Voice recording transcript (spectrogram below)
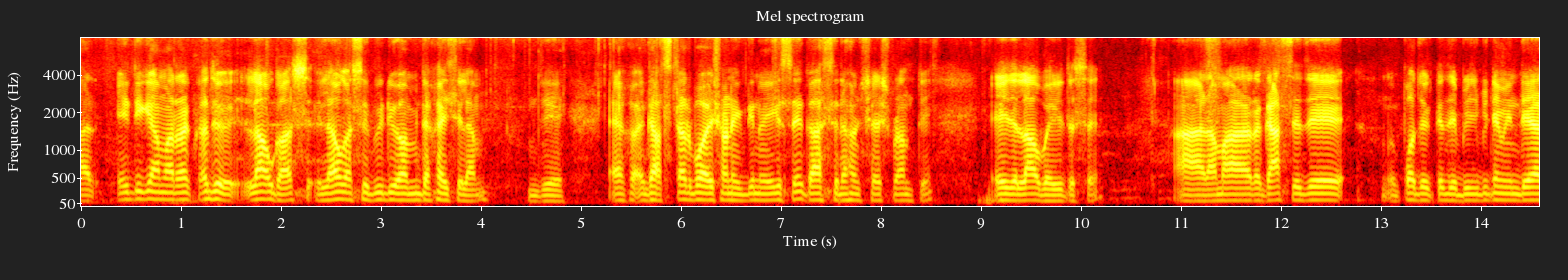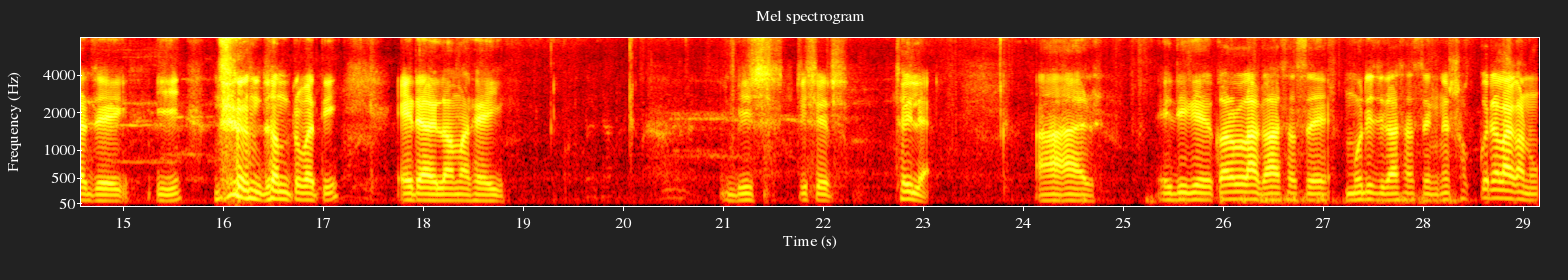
আর এইদিকে আমার একটা যে লাউ গাছ লাউ গাছের ভিডিও আমি দেখাইছিলাম যে গাছটার বয়স অনেক দিন হয়ে গেছে, গাছের এখন শেষ প্রান্তে। এই যে লাউ বেরিতেছে আর আমার গাছে যে প্রজেক্টে যে বীজ ভিটামিন দেওয়ার যে ই, যন্ত্রপাতি, এটা হলো আমার এই বিষ টিসের থইলা। আর এইদিকে করলা গাছ আছে, মরিচ গাছ আছে এখানে শখ করে লাগানো।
